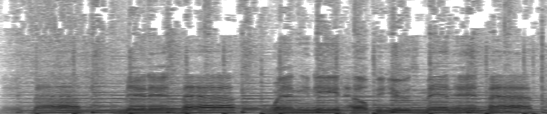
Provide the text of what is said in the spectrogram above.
Minute Math, Minute Math, when you need help you use Minute Math.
